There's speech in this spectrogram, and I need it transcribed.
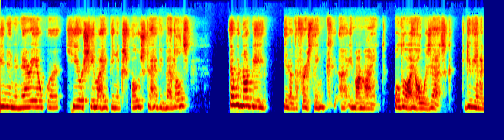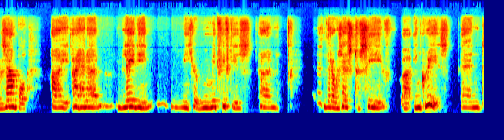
been in an area where he or she might have been exposed to heavy metals, that would not be, you know, the first thing uh, in my mind. Although I always ask. To give you an example, I I had a lady in her mid fifties um, that I was asked to see uh, in Greece, and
